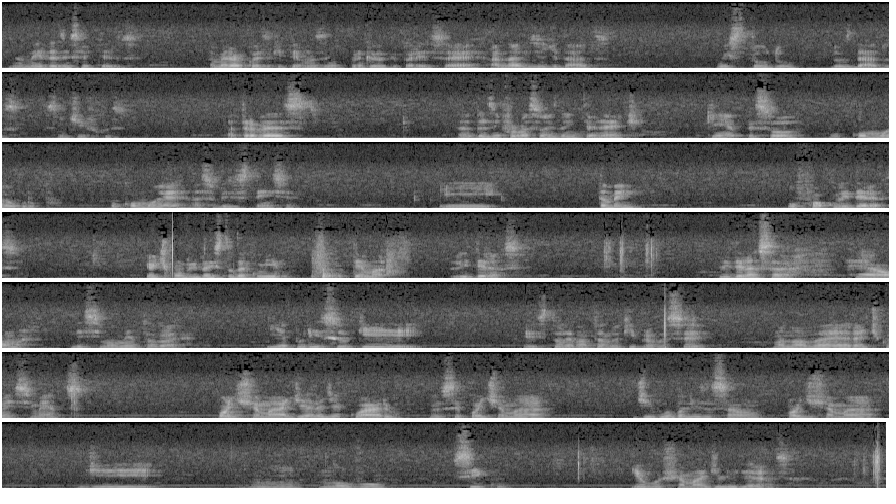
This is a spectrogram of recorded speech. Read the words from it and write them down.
No meio das incertezas, a melhor coisa que temos, por incrível que pareça, é análise de dados, o estudo dos dados científicos através é, das informações da internet, quem é a pessoa, ou como é o grupo, ou como é a subsistência, e também o foco liderança. Eu te convido a estudar comigo o tema liderança. Liderança é a alma desse momento agora. E é por isso que eu estou levantando aqui para você uma nova era de conhecimentos. Pode chamar de era de aquário, você pode chamar de globalização, pode chamar de um novo ciclo. Eu vou chamar de liderança.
